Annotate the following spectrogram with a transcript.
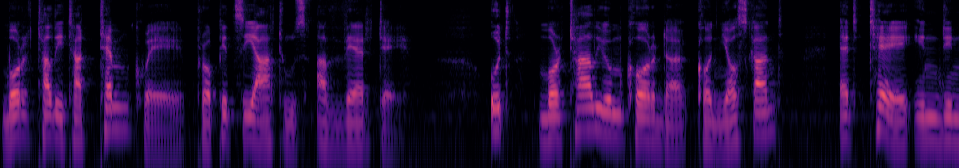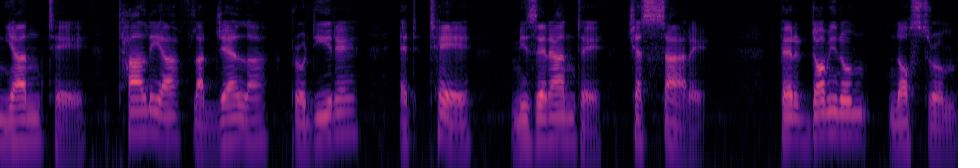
mortalitatemque propitiatus averte ut mortalium corda cognoscant, et te indignante talia flagella prodire, et te miserante cessare. Per Dominum nostrum,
